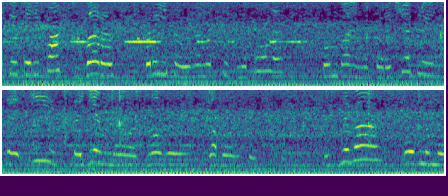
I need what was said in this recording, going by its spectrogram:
молотити ріпак. Зараз переїхали на наступне поле, комбайни перечеплюються і стаємо знову загонки. Жнива в повному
